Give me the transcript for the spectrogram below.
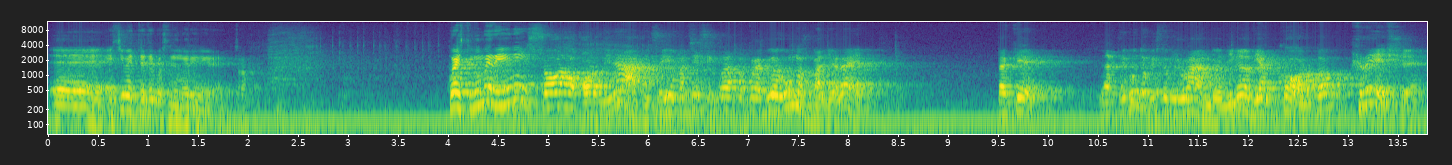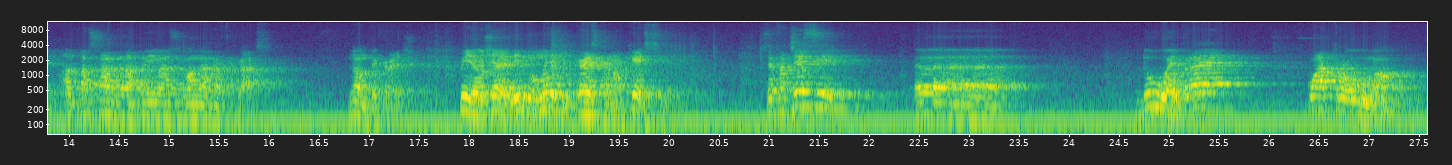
Eh, e ci mettete questi numerini dentro. Questi numerini sono ordinati, se io facessi 4, 3, 2, 1 sbaglierei, perché l'attributo che sto misurando, il livello di accordo, cresce al passare dalla prima alla seconda alla terza classe, non decresce. Quindi devo scegliere dei numeri che crescano anch'essi. Se facessi eh, 2, 3, 4, 1,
